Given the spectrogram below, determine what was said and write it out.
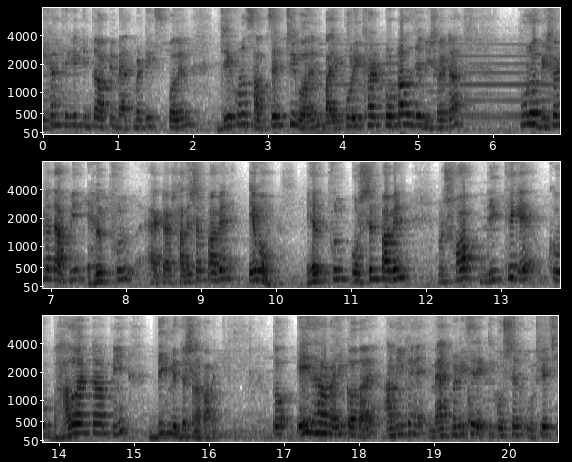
এখান থেকে কিন্তু আপনি ম্যাথমেটিক্স বলেন, যে কোনো সাবজেক্টই বলেন, বা এই পরীক্ষার টোটাল যে বিষয়টা, পুরো বিষয়টাতে আপনি হেল্পফুল একটা সাজেশন পাবেন এবং হেল্পফুল কোশ্চেন পাবেন সব দিক থেকে খুব ভালো একটা আপনি দিক নির্দেশনা পাবেন। তো এই ধারাবাহিকতায় আমি এখানে ম্যাথমেটিক্সের একটি কোশ্চেন উঠিয়েছি।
